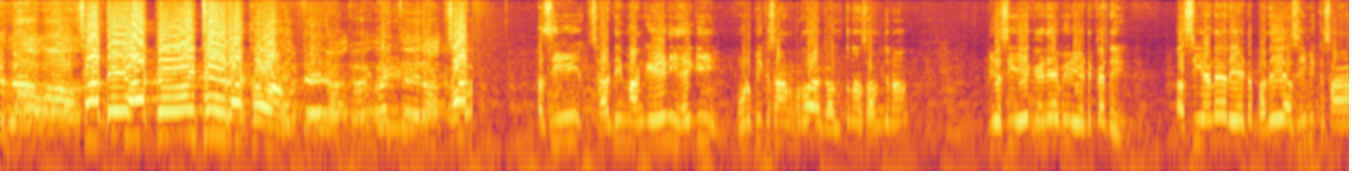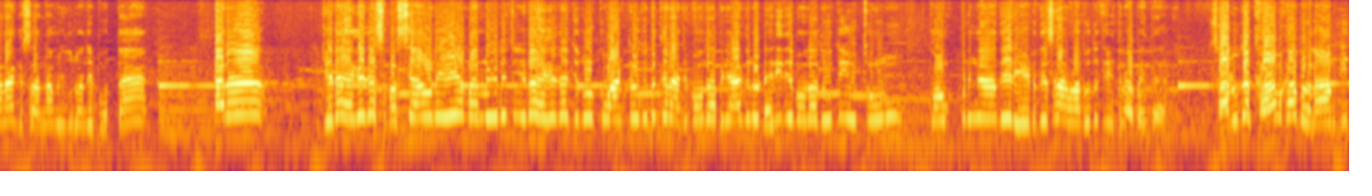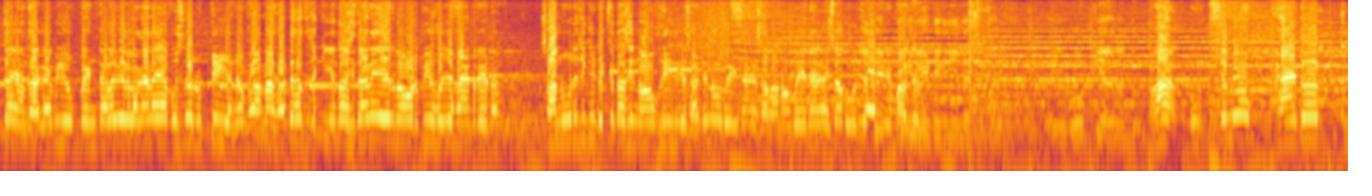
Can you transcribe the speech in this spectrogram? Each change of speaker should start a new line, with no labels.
ਜਿੰਦਾਬਾਦ।
ਸਾਡੇ ਹੱਕ ਇੱਥੇ ਰੱਖ।
ਇੱਥੇ ਰੱਖ ਇੱਥੇ ਰੱਖ।
ਸਾ- ਅਸੀਂ ਸਾਡੀ ਮੰਗ ਇਹ ਨਹੀਂ ਹੈਗੀ ਹੁਣ ਵੀ ਕਿਸਾਨ ਭਰਾ ਗਲਤ ਨਾ ਸਮਝਣਾ ਵੀ ਅਸੀਂ ਇਹ ਕਹਿੰਦੇ ਆ ਵੀ ਰੇਟ ਘਟੇ। ਅਸੀਂ ਆਨੇ ਰੇਟ ਵਧੇ ਅਸੀਂ ਵੀ ਕਿਸਾਨ ਆ ਕਿਸਾਨਾਂ ਮਜ਼ਦੂਰਾਂ ਦੇ ਪੁੱਤ ਆ। ਪਰ ਜਿਹੜਾ ਹੈਗਾਗਾ ਸਮੱਸਿਆ ਹੁਣ ਇਹ ਆ ਮੰਨ ਲਓ ਉਹਦੇ ਚ ਜਿਹੜਾ ਹੈਗਾਗਾ ਜਦੋਂ ਕੁਆਂਟਲ ਦੁੱਧ ਘਰਾਂ ਚ ਪਾਉਂਦਾ 50 ਕਿਲੋ ਡੈਰੀ ਤੇ ਪਾਉਂਦਾ ਦੁੱਧ ਹੀ ਉੱਥੋਂ ਉਹਨੂੰ ਕੰਪਨੀਆਂ ਦੇ ਰੇਟ ਦੇ ਹਿਸਾਬ ਨਾਲ ਦੁੱਧ ਖਰੀਦਣਾ ਪੈਂਦਾ। ਸਾਨੂੰ ਤਾਂ ਖਾਮ ਖਾ ਬਦਨਾਮ ਕੀਤਾ ਜਾਂਦਾ ਹੈਗਾ ਵੀ ਉਹ ਪਿੰਡ ਵਾਲੇ ਵੀ ਅਗਲਾ ਕਹਿੰਦਾ ਯਾਰ ਤੁਸੀਂ ਤਾਂ ਲੁੱਟੀ ਜਾਂਦੇ ਹੋ ਫਾਨਾ 7.5 ਚੱਕੀ ਜਾਂਦਾ ਅਸੀਂ ਤਾਂ ਨਹੀਂ 9 ਰੁਪਏ ਹੋ ਜੇ ਫੈਂਟ ਰੇਟ ਸਾਨੂੰ ਉਹਦੇ ਚ ਕੀ ਦਿੱਕਤ ਆ, ਅਸੀਂ 9 ਖਰੀਦ ਕੇ 9.5 ਵੇਚ ਦਾਂਗੇ 9.5 ਵੇਚ ਦਾਂਗੇ ਅਸੀਂ ਤਾਂ 2-4 ਰੁਪਏ ਮਾਰ ਜਾਵਾਂਗੇ
ਡਿਗਰੀਆਂ ਲੈਸ ਮਾਰੀ। ਬਈ ਹੋਰ ਕੀ ਅਗਲਾ ਕਰੂ?
ਹਾਂ ਚਲੋ ਫੈਟ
